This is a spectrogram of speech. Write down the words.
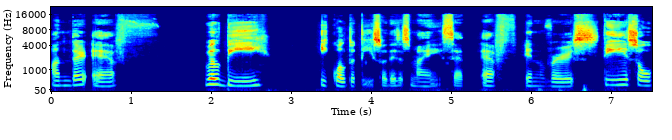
under F will be equal to T. So this is my set F inverse T. So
